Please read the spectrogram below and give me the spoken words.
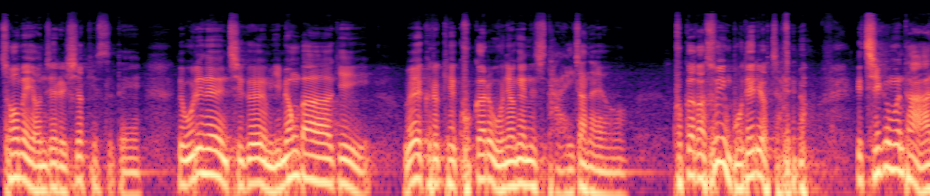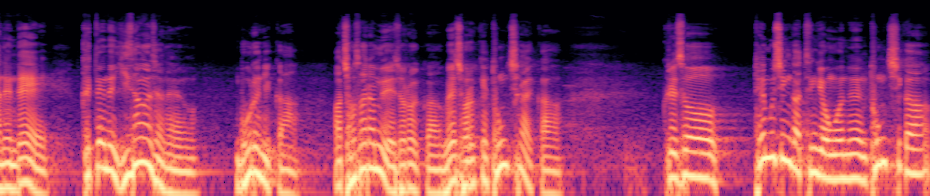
처음에 연재를 시작했을 때. 우리는 지금 이명박이 왜 그렇게 국가를 운영했는지 다 알잖아요. 국가가 수익 모델이었잖아요. 지금은 다 아는데 그때는 이상하잖아요. 모르니까. 아, 저 사람이 왜 저럴까? 왜 저렇게 통치할까? 그래서 태무진 같은 경우는 통치가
